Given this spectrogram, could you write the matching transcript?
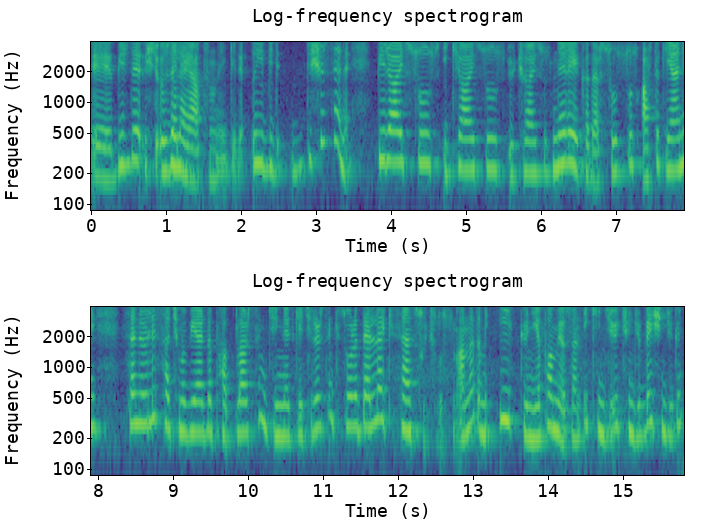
Ee, bir de işte özel hayatınla ilgili. Iy, bir de, düşünsene bir ay sus, iki ay sus, üç ay sus. Nereye kadar sus sus. Artık yani sen öyle saçma bir yerde patlarsın, cinnet geçirirsin ki sonra derler ki sen suçlusun. Anladın mı? İlk gün yapamıyorsan ikinci, üçüncü, beşinci gün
